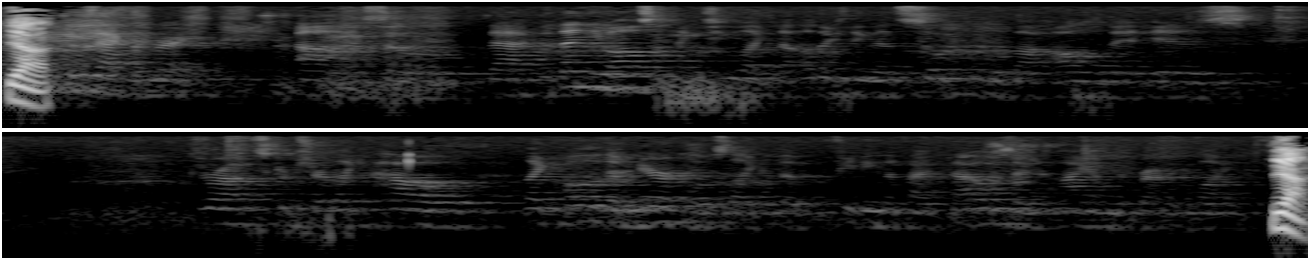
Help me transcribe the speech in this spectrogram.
yeah. Exactly right. Um, so that, but then you also think too, like the other thing that's so cool about all of it is throughout Scripture, like how, like all of the miracles, like the feeding the five thousand, I am the bread of life. Yeah.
